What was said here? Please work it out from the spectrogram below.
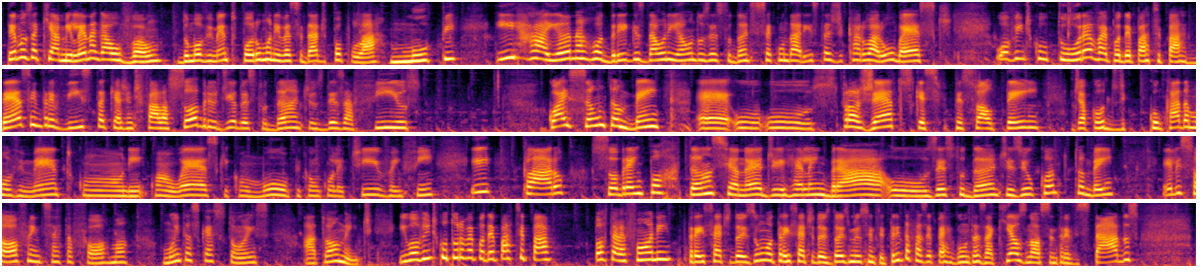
Temos aqui a Milena Galvão, do Movimento por uma Universidade Popular, MUP, e Rayana Rodrigues, da União dos Estudantes Secundaristas de Caruaru, UESC. O ouvinte Cultura vai poder participar dessa entrevista que a gente fala sobre o Dia do Estudante, os desafios, quais são também é, o, os projetos que esse pessoal tem de acordo de, com cada movimento, com a, com a UESC, com o MUP, com o coletivo, enfim. E, claro, sobre a importância né, de relembrar os estudantes e o quanto também eles sofrem, de certa forma, muitas questões atualmente. E o ouvinte cultura vai poder participar por telefone 3721 ou 3722 1130, fazer perguntas aqui aos nossos entrevistados.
